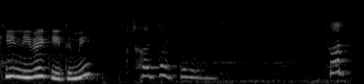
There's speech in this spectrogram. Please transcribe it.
কি নিবে কি তুমি? ছোট ছোট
